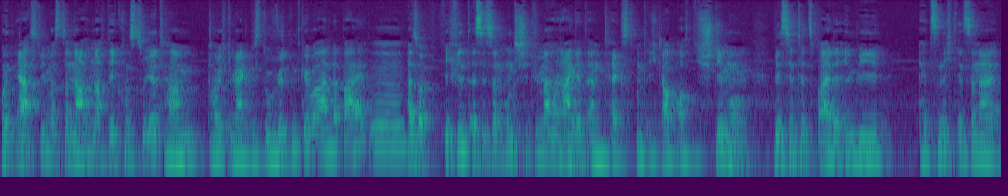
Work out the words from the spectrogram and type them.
Und erst, wie wir es dann nach und nach dekonstruiert haben, habe ich gemerkt, bist du wütend geworden dabei. Mm. Also ich finde, es ist ein Unterschied, wie man herangeht an einen Text und ich glaube auch die Stimmung. Wir sind jetzt beide irgendwie jetzt nicht in so einer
